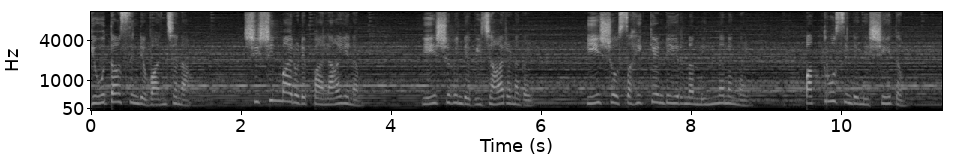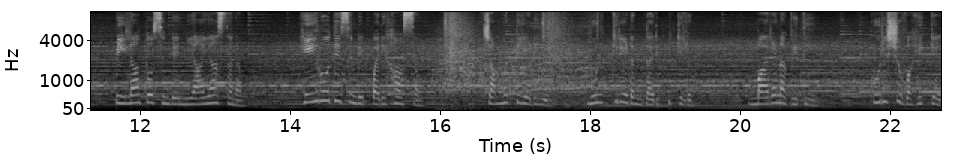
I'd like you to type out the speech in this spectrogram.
യൂദാസിന്റെ വഞ്ചന ശിഷ്യന്മാരുടെ പലായനം യേശുവിന്റെ വിചാരണകൾ ഈശോ സഹിക്കേണ്ടിയിരുന്ന നിന്ദനങ്ങൾ പത്രോസിന്റെ നിഷേധം പീലാത്തോസിന്റെ ന്യായാസനം ഹീറോദേസിന്റെ പരിഹാസം ചമ്മട്ടിയടിയും മുൾക്കിരീടം ധരിപ്പിക്കലും മരണവിധി കുരിശു വഹിക്കൽ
